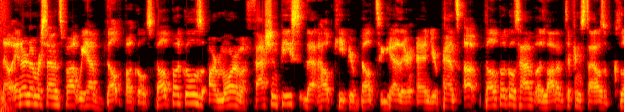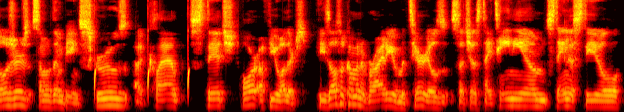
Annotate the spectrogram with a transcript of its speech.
Now, in our number seven spot, we have belt buckles. Belt buckles are more of a fashion piece that help keep your belt together and your pants up. Belt buckles have a lot of different styles of closures, some of them being screws, a clamp, stitch, or a few others. These also come in a variety of materials such as titanium, stainless steel,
